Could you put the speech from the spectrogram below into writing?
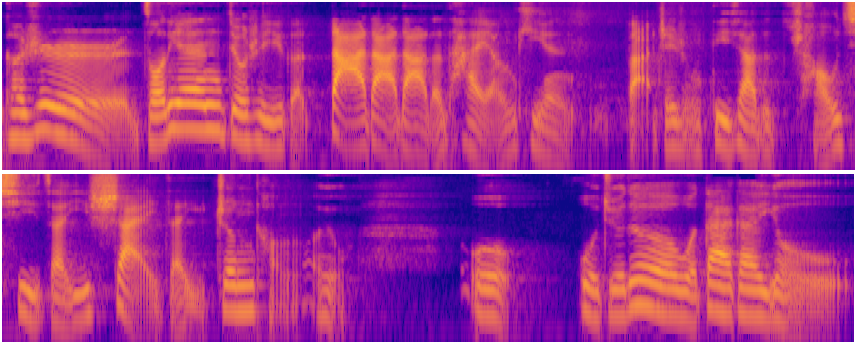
可是昨天就是一个大大大的太阳天，把这种地下的潮气再一晒，再一蒸腾，哎呦，我我觉得我大概有。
